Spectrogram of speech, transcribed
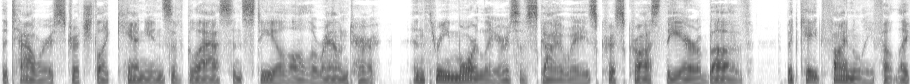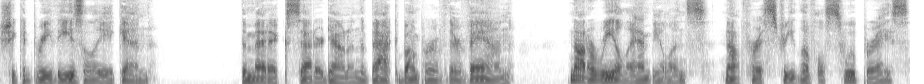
The towers stretched like canyons of glass and steel all around her, and three more layers of skyways crisscrossed the air above, but Kate finally felt like she could breathe easily again. The medics sat her down in the back bumper of their van, not a real ambulance, not for a street level swoop race,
